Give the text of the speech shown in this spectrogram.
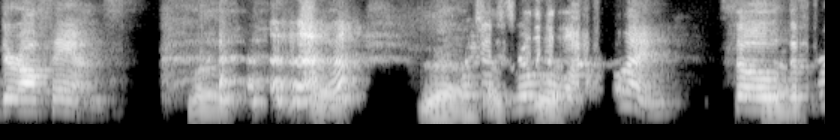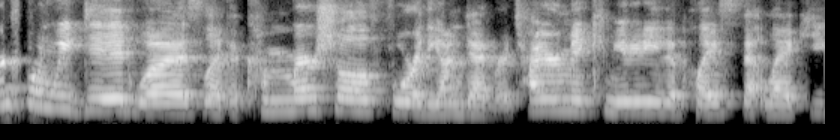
they're all fans. Right. right. Yeah. which is really cool. a lot of fun. So Yeah. the first one we did was like a commercial for the undead retirement community, the place that like you,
